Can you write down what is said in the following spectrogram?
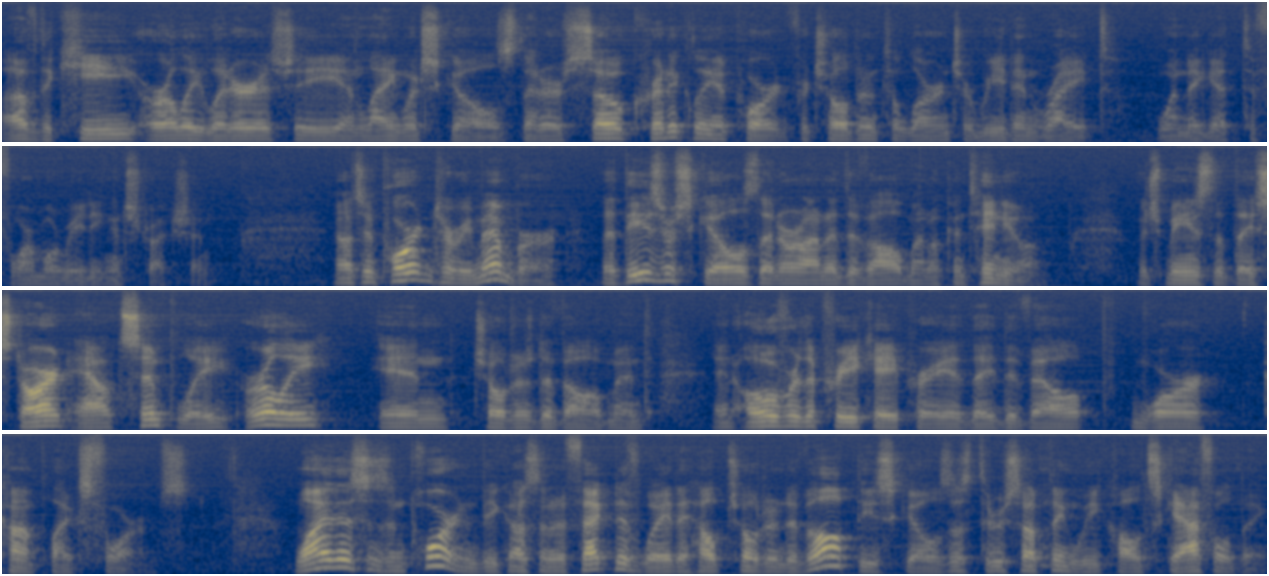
of the key early literacy and language skills that are so critically important for children to learn to read and write when they get to formal reading instruction. Now it's important to remember that these are skills that are on a developmental continuum which means that they start out simply early in children's development and over the pre-K period they develop more complex forms. Why this is important because an effective way to help children develop these skills is through something we call scaffolding,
